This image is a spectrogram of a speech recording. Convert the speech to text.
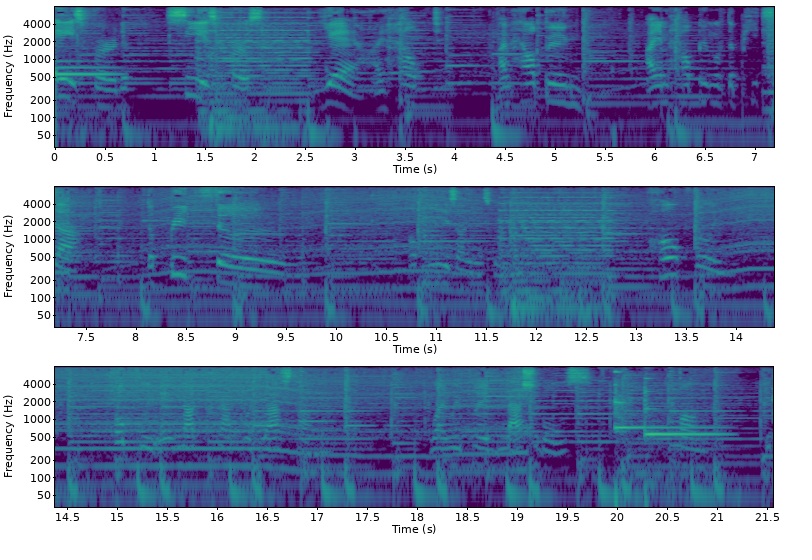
A is third, C is first. Yeah, I helped. I'm helping. I am helping with the pizza. The pizza. Hopefully this audio is good. Hopefully. Hopefully it not crap like last time. When we played Mashables. Come on. Get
